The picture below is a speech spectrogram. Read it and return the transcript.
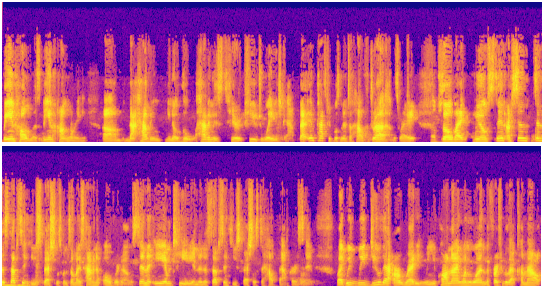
Being homeless, being hungry, um, not having you know the having this huge wage gap that impacts people's mental health drugs right Absolutely. so like you know send or send send a substance use specialist when somebody's having an overdose send an emt and then a substance use specialist to help that person like we we do that already when you call 911 the first people that come out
